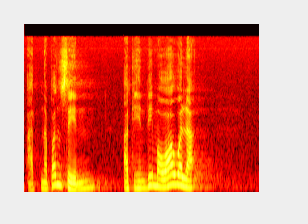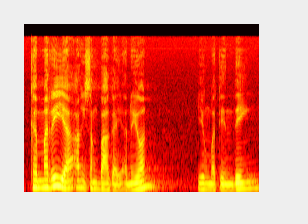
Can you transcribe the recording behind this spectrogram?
At napansin at hindi mawawala kay Maria ang isang bagay. Ano yon? Yung matinding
